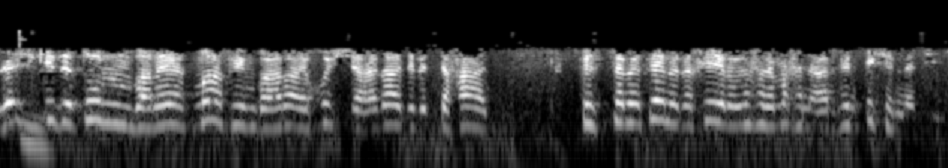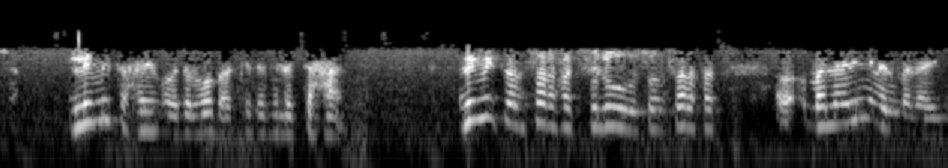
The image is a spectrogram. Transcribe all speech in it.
ليش كذا طول المباريات ما في مباراة يخشها نادي الاتحاد في السنتين الأخيرة ونحن ما إحنا عارفين إيش النتيجة؟ لمتى حيقعد الوضع كذا في الاتحاد؟ لمتى انصرفت فلوس وانصرفت ملايين الملايين؟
